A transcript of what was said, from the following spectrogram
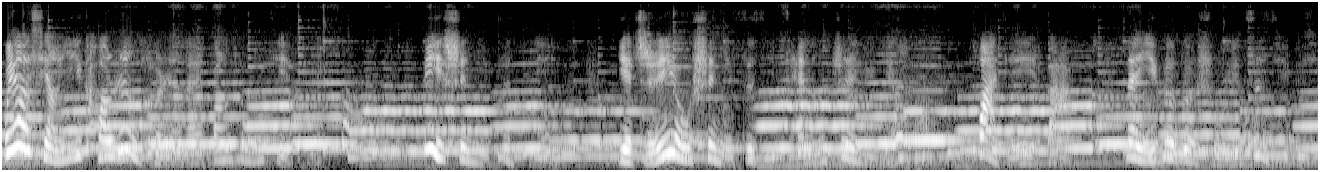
不要想依靠任何人来帮助你解决，必是你自己，也只有是你自己。才能治愈也好，化解也罢，那一个个属于自己的心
